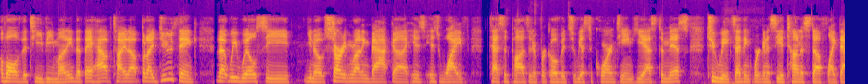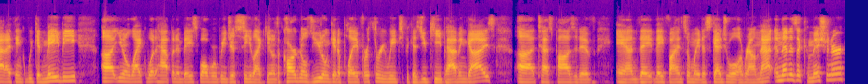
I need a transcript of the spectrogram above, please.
of all of the TV money that they have tied up. But I do think that we will see you know, starting running back, uh, his his wife tested positive for COVID, so he has to quarantine. He has to miss two weeks. I think we're going to see a ton of stuff like that. I think we could maybe, uh, you know, like what happened in baseball, where we just see like you know the Cardinals, you don't get to play for three weeks because you keep having guys uh, test positive, and they they find some way to schedule around that. And then as a commissioner,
